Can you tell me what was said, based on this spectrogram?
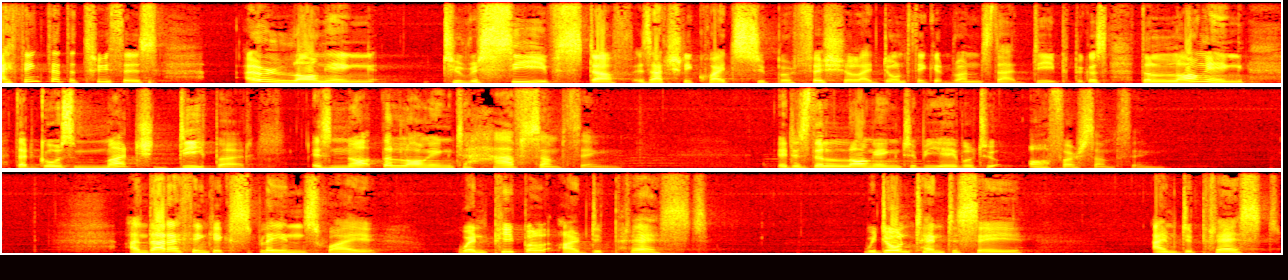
I think that the truth is, our longing to receive stuff is actually quite superficial. I don't think it runs that deep because the longing that goes much deeper is not the longing to have something, it is the longing to be able to offer something. And that, I think, explains why when people are depressed, we don't tend to say, I'm depressed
